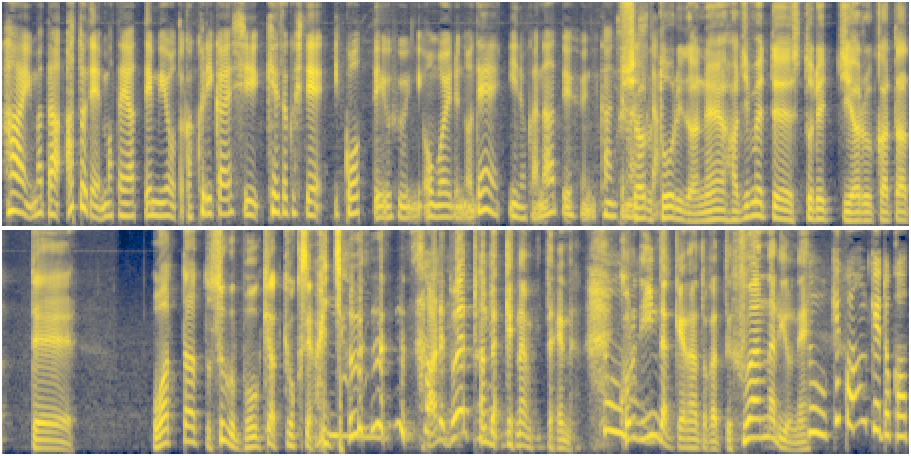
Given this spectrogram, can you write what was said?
はいまた後でまたやってみようとか繰り返し継続していこうっていうふうに思えるのでいいのかなというふうに感おっじました。しゃる通りだね。初めてストレッチやる方って、終わった後すぐ忘却曲線入っちゃう。あれどうやったんだっけなみたいな。これでいいんだっけなとかって不安になるよね。そう結構アンケートか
